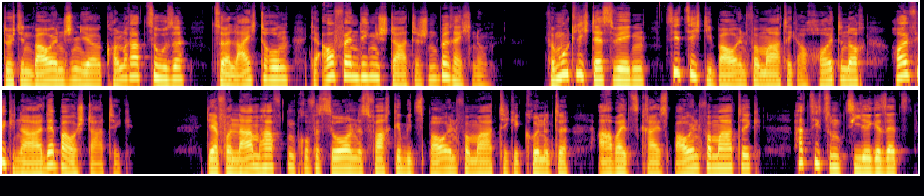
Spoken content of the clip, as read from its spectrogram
durch den Bauingenieur Konrad Zuse zur Erleichterung der aufwendigen statischen Berechnung. Vermutlich deswegen sieht sich die Bauinformatik auch heute noch häufig nahe der Baustatik. Der von namhaften Professoren des Fachgebiets Bauinformatik gegründete Arbeitskreis Bauinformatik hat sich zum Ziel gesetzt,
